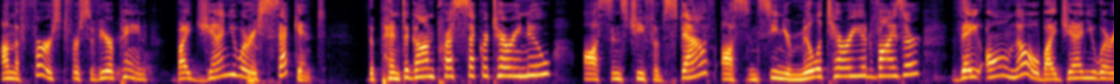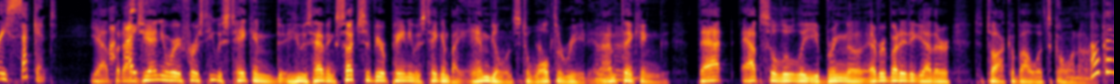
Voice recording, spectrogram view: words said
on the first for severe pain by January 2nd, the Pentagon press secretary knew, Austin's chief of staff, Austin's senior military advisor, they all know by January 2nd. Yeah, but on I, January 1st, he was taken, he was having such severe pain, he was taken by ambulance to Walter Reed. And mm-hmm. I'm thinking that absolutely, you bring the, everybody together to talk about what's going on. Okay,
